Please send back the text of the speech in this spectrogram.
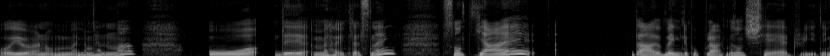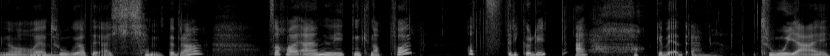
og gjøre noe mellom hendene. Og det med høytlesning. Sånn at jeg Det er jo veldig populært med sånn shared reading nå, og jeg mm. tror at det er kjempebra. Så har jeg en liten knapp for at strikk og lytt er hakket bedre. Tror jeg.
